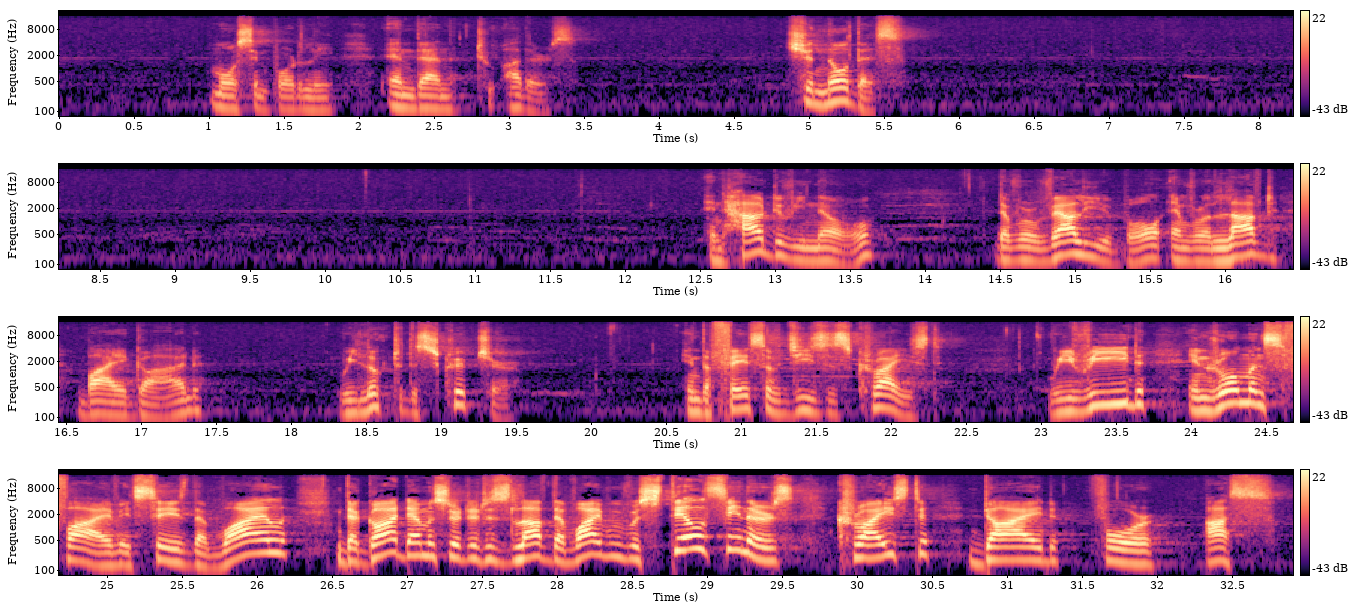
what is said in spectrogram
most importantly, and then to others. You should know this. And how do we know that we're valuable and we're loved by God, we look to the scripture in the face of Jesus Christ. We read in Romans 5, it says that while that God demonstrated his love, that while we were still sinners, Christ died for us.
